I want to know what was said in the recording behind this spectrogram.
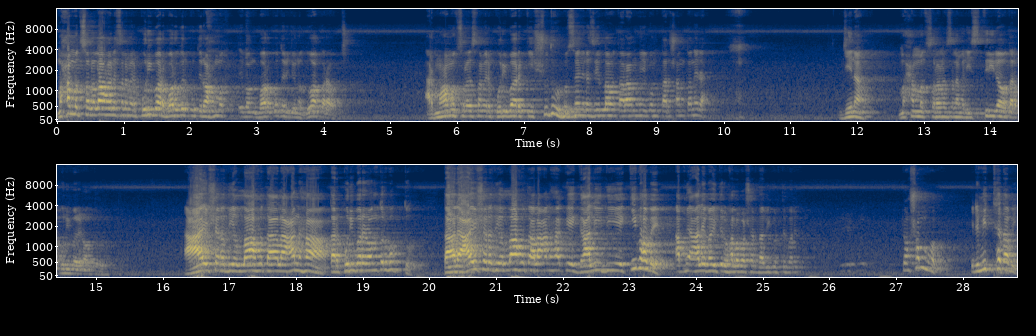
মোহাম্মদ সাল্লাহ আলি সাল্লামের পরিবার বর্গের প্রতি রহমত এবং বরকতের জন্য দোয়া করা হচ্ছে। আর মোহাম্মদ সাল্লাহ ইসলামের পরিবার কি শুধু হুসেন রাজিউল্লাহ তালাহ এবং তার সন্তানেরা? জি না মোহাম্মদ সাল্লাহ সাল্লামের স্ত্রীরাও তার পরিবারের অন্তর্ভুক্ত। আয়েশা রাদি তালা আনহা তার পরিবারের অন্তর্ভুক্ত। তাহলে আয়েশা তালা আনহাকে গালি দিয়ে কীভাবে আপনি আলে বাইতের ভালোবাসার দাবি করতে পারেন? অসম্ভব। এটা মিথ্যা দাবি।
